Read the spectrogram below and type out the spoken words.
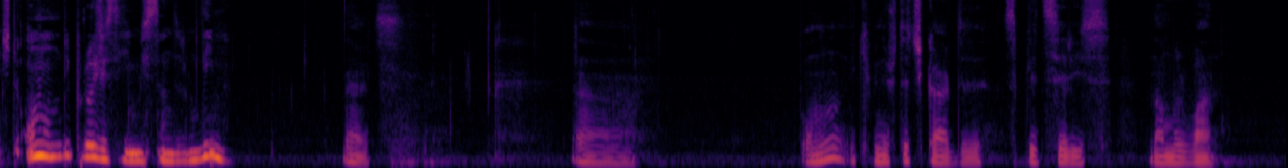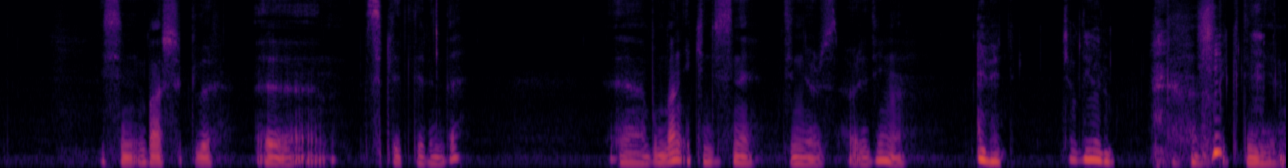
İşte onun bir projesiymiş sanırım değil mi? Evet. Aa, onun 2003'te çıkardığı Split Series Number One isim başlıklı e, splitlerinde e, bundan ikincisini dinliyoruz. Öyle değil mi? Evet. Çalıyorum. Peki dinleyelim.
